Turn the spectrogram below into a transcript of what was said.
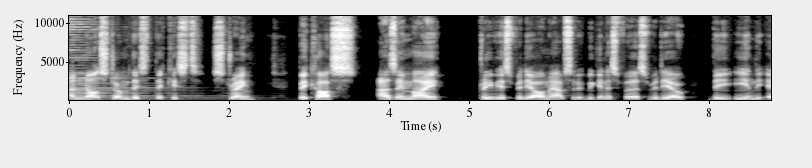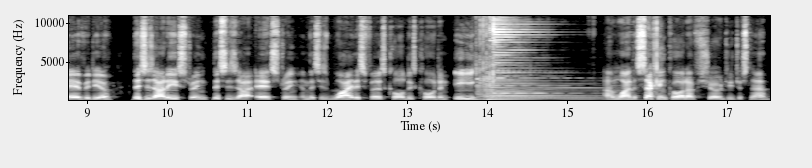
and not strum this thickest string because as in my previous video, my absolute beginner's first video, the E and the A video, this is our E string, this is our A string, and this is why this first chord is called an E, and why the second chord I've showed you just now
